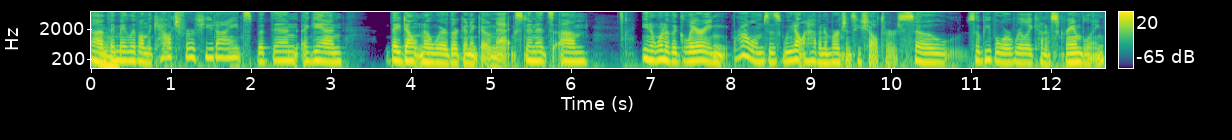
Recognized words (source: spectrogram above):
Uh, mm. They may live on the couch for a few nights, but then again, they don't know where they're going to go next. And it's, um, you know, one of the glaring problems is we don't have an emergency shelter. So, so people are really kind of scrambling,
